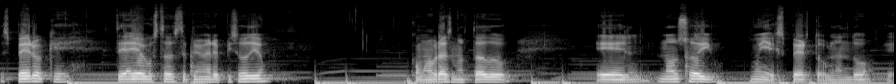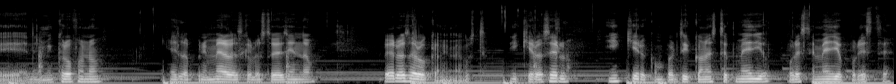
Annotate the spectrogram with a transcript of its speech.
Espero que te haya gustado este primer episodio. Como habrás notado, no soy muy experto hablando eh, en el micrófono. Es la primera vez que lo estoy haciendo, pero es algo que a mí me gusta y quiero hacerlo. Y quiero compartir con este medio, por este medio, por este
